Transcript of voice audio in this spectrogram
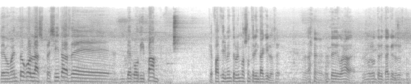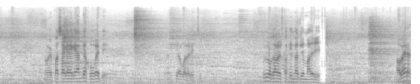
De momento con las pesitas de, body pump. Que fácilmente lo mismo son 30 kilos, eh. no te digo nada. Lo mismo son 30 kilos esto. Lo que pasa es que le quedan de juguete. Me en la leche. Muy lo lo está haciendo aquí en Madrid. A ver,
